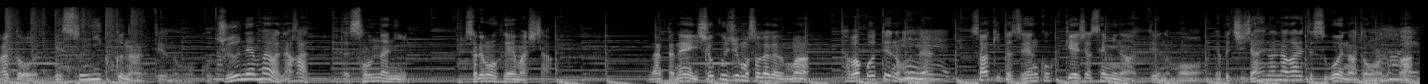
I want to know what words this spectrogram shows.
あとエスニックなんていうのもこう10年前はなかった。そんなにそれも増えました。なんかね衣食住もそうだけどまあタバコっていうのもね、えー、さっき言った全国経営者セミナーっていうのもやっぱり時代の流れってすごいなと思うのが、はい、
